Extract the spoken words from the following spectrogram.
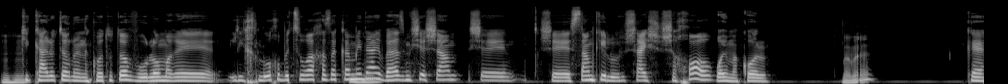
מהמם. כי קל יותר לנקות אותו, והוא לא מראה לכלוך בצורה חזקה מדי, ואז מי ששם, ש, ששם כאילו שיש שחור, רואים הכל. באמת? כן,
